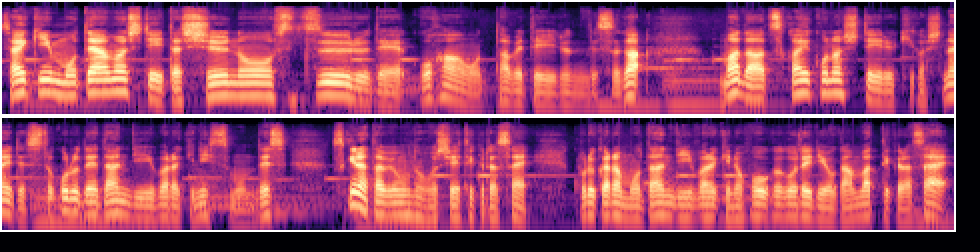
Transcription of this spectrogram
最近持て余していた収納スツールでご飯を食べているんですが、まだ使いこなしている気がしないです。ところでダンディ茨城に質問です。好きな食べ物を教えてください。これからもダンディ茨城の放課後レディオ頑張ってください。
